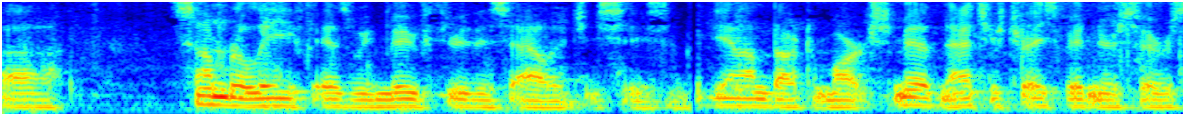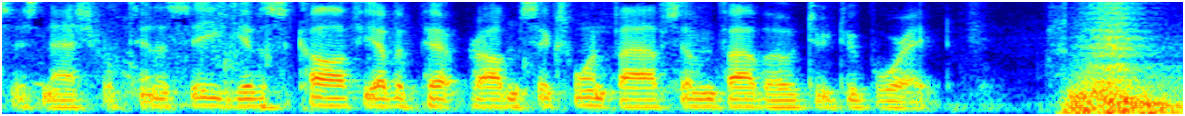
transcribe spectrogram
uh, some relief as we move through this allergy season. Again, I'm Dr. Marc Smith, Natchez Trace Veterinary Services, Nashville, Tennessee. Give us a call if you have a pet problem, 615 750 2248.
